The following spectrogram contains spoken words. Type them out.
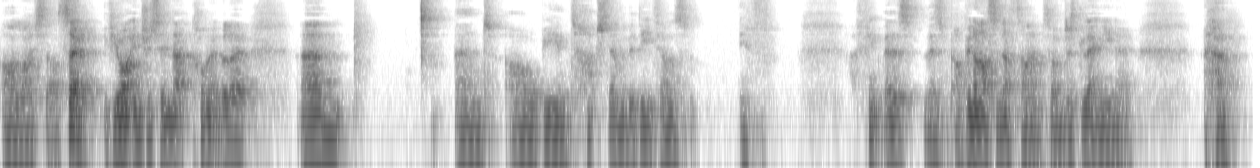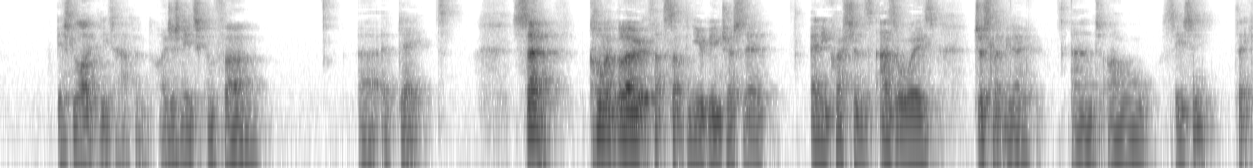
our lifestyle. So if you are interested in that, comment below, um, and I'll be in touch then with the details. If I think there's there's I've been asked enough times, so I'm just letting you know. it's likely to happen. I just need to confirm uh, a date. So, comment below if that's something you'd be interested in. Any questions, as always, just let me know, and I will see you soon. Take care.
